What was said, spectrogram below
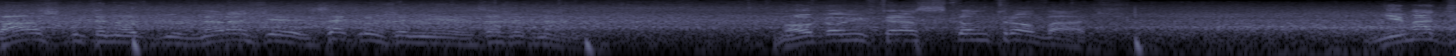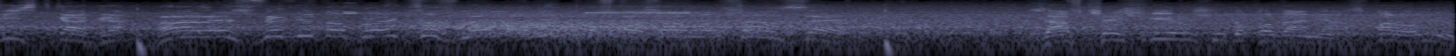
Ważny ten odbiór. Na razie zagrożenie zażegnane. Mogą ich teraz skontrować. Nie ma gwizdka, gra. Ależ wywiódł obrońców, no ma niepowtarzalną szansę. Za wcześnie ruszył do podania. Spalony.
